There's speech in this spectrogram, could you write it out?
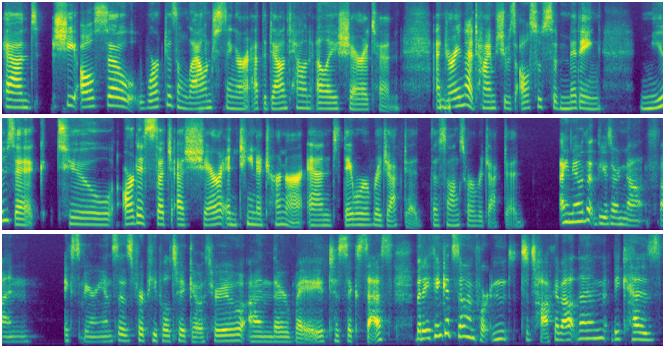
And she also worked as a lounge singer at the downtown LA Sheraton. And during that time, she was also submitting music to artists such as Cher and Tina Turner, and they were rejected. The songs were rejected. I know that these are not fun experiences for people to go through on their way to success, but I think it's so important to talk about them because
